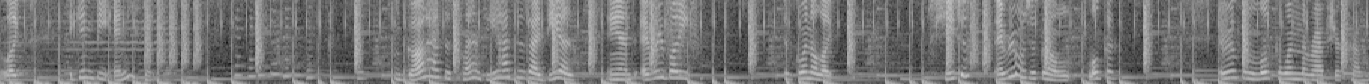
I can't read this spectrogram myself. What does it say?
Like it can be anything. God has his plans. He has his ideas. And everybody going to like he's just everyone's just gonna look at everyone's gonna look when the rapture comes.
